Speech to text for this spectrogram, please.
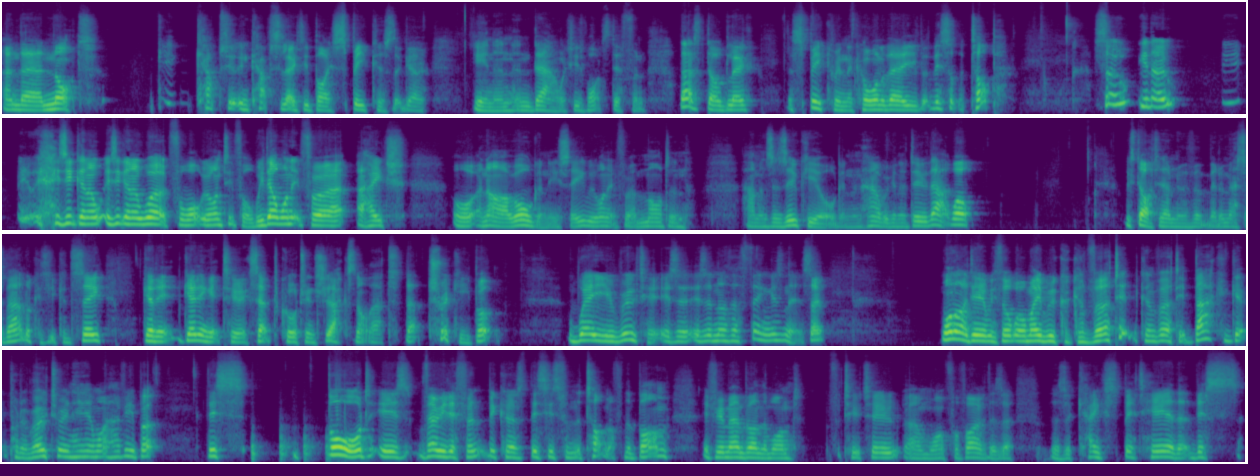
and they're not encapsulated by speakers that go in and, and down, which is what's different. That's dogleg, the speaker in the corner there, you've got this at the top. So, you know, is it gonna is it gonna work for what we want it for? We don't want it for a, a H or an R organ, you see. We want it for a modern Hammond Suzuki organ. And how are we going to do that? Well, we started having a bit of a mess about. Look, as you can see, getting it, getting it to accept quarter inch jack's not that that tricky, but where you route it is a, is another thing, isn't it? So one idea we thought, well, maybe we could convert it, convert it back and get put a rotor in here and what have you. But this board is very different because this is from the top, not from the bottom. If you remember on the one for two two um, one four five, there's a there's a case bit here that this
